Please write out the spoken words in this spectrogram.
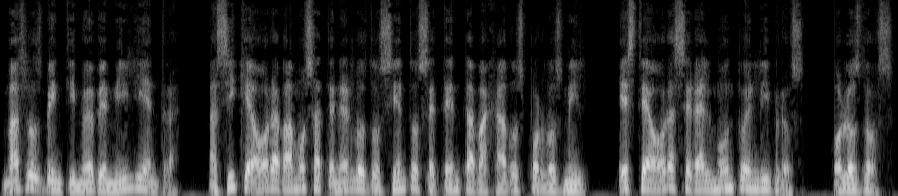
más los 29.000 y entra. Así que ahora vamos a tener los 270 bajados por los 1000. Este ahora será el monto en libros, o los dos.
